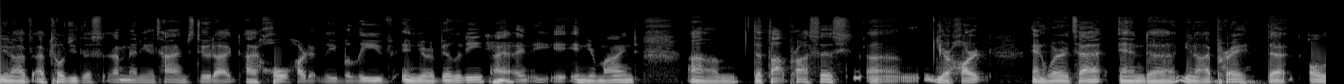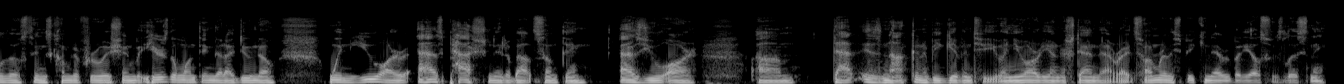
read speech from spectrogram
you know, I've I've told you this uh, many a times, dude. I I wholeheartedly believe in your ability, I, I, in your mind, um, the thought process, um, your heart. And where it's at, and uh, you know, I pray that all of those things come to fruition. But here's the one thing that I do know: when you are as passionate about something as you are, um, that is not going to be given to you. And you already understand that, right? So I'm really speaking to everybody else who's listening.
